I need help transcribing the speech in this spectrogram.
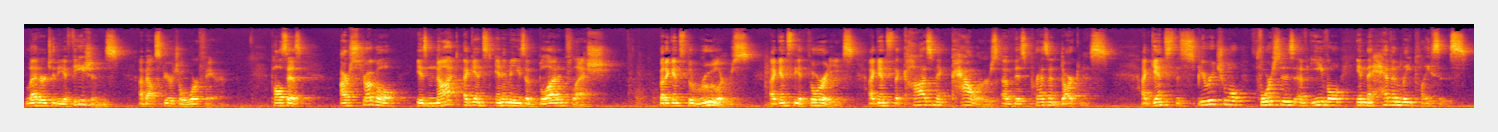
letter to the Ephesians about spiritual warfare. Paul says, Our struggle is not against enemies of blood and flesh, but against the rulers, against the authorities, against the cosmic powers of this present darkness against the spiritual forces of evil in the heavenly places.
